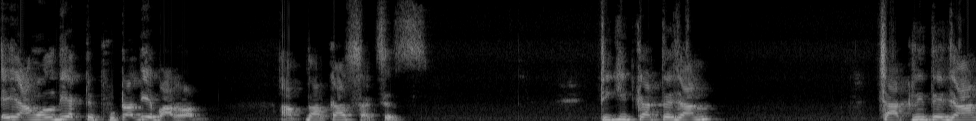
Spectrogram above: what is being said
এই আঙুল দিয়ে একটি ফুটা দিয়ে বার হন। আপনার কাজ সাকসেস টিকিট কাটতে যান চাকরিতে যান,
